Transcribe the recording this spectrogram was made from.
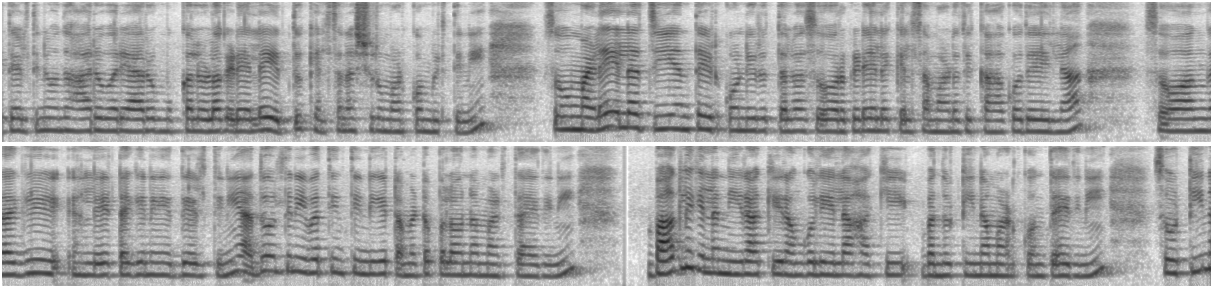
ಎದ್ದೇಳ್ತೀನಿ. ಒಂದು ಆರೂವರೆ, ಆರು ಮುಕ್ಕಾಲು ಒಳಗಡೆ ಎಲ್ಲ ಎದ್ದು ಕೆಲಸನ ಶುರು ಮಾಡ್ಕೊಂಡ್ಬಿಡ್ತೀನಿ. ಸೊ ಮಳೆ ಎಲ್ಲ ಜಿ ಅಂತ ಇಟ್ಕೊಂಡಿರುತ್ತಲ್ವ ಸೊ ಹೊರಗಡೆ ಎಲ್ಲ ಕೆಲಸ ಮಾಡೋದಕ್ಕೆ ಆಗೋದೇ ಇಲ್ಲ. ಸೊ ಹಂಗಾಗಿ ಲೇಟಾಗೇ ಎದ್ದೇಳ್ತೀನಿ. ಅದು ಅಲ್ತೀನಿ ಇವತ್ತಿನ ತಿಂಡಿಗೆ ಟೊಮೆಟೊ ಪಲಾವನ್ನ ಮಾಡ್ತಾಯಿದ್ದೀನಿ ಬಾಗಿಲಿಗೆಲ್ಲ ನೀರು ಹಾಕಿ ರಂಗೋಲಿ ಎಲ್ಲ ಹಾಕಿ ಬಂದು ಟೀನ ಮಾಡ್ಕೊತಾ ಇದ್ದೀನಿ. ಸೊ ಟೀನ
